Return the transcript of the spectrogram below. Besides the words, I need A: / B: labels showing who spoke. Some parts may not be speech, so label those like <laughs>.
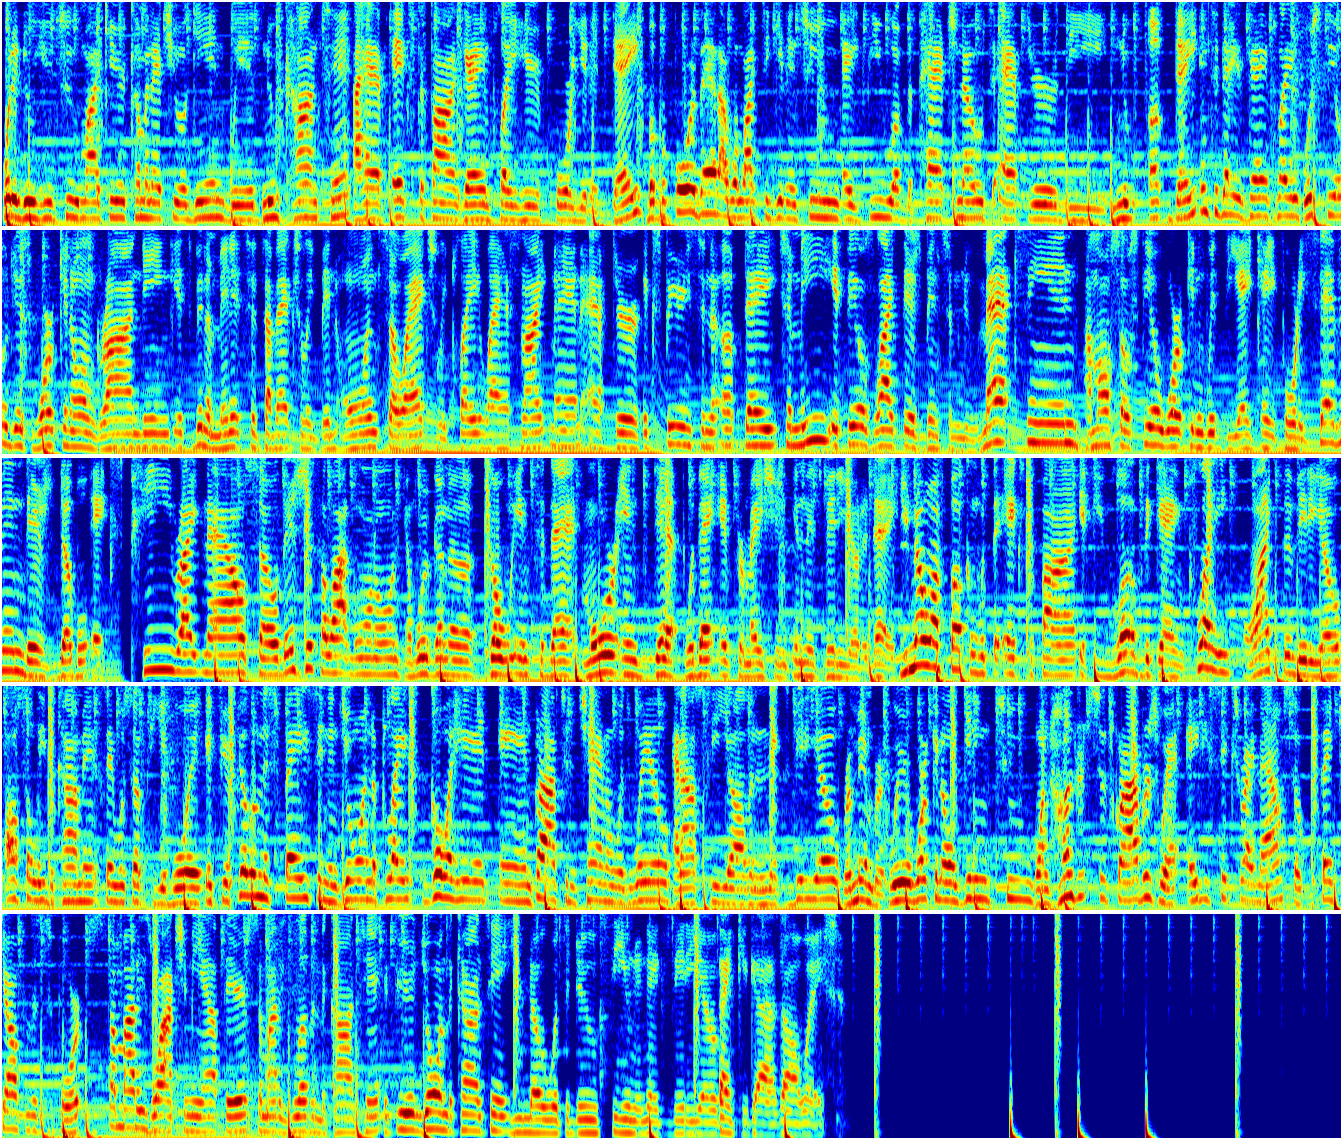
A: What it do YouTube, Mike here, coming at you again with new content. I have X XDefiant gameplay here for you today. But before that, I would like to get into a few of the patch notes after the new update. In today's gameplay, we're still just working on grinding. It's been a minute since I've actually been on, so I actually played last night, man, after experiencing the update. To me, it feels like there's been some new maps in. I'm also still working with the AK-47. There's double XP right now, so there's just just a lot going on and we're gonna go into that more in depth with that information in this video today. You know I'm fucking with the XDefiant. If you love the gameplay, like the video. Also leave a comment, say what's up to your boy. If you're feeling the space and enjoying the place, go ahead and subscribe to the channel as well. And I'll see y'all in the next video. Remember, we're working on getting to 100 subscribers. We're at 86 right now. So thank y'all for the support. Somebody's watching me out there. Somebody's loving the content. If you're enjoying the content, you know what to do. See you in the next video. Thank you guys always.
